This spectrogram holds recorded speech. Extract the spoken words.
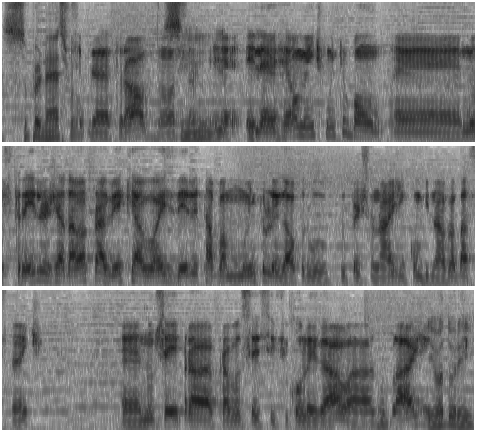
Supernatural. Sobrenatural, nossa, Sim. é- ele é realmente muito bom. É, nos trailers já dava pra ver que a voz dele tava muito legal pro, pro personagem, combinava bastante. É, não sei pra, pra você se ficou legal a dublagem. Eu adorei,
